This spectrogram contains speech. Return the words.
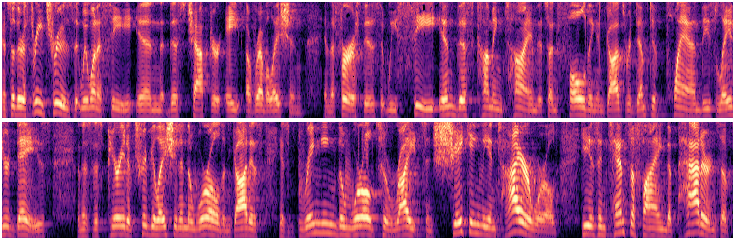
And so there are three truths that we want to see in this chapter 8 of Revelation. And the first is that we see in this coming time that's unfolding in God's redemptive plan, these later days, and there's this period of tribulation in the world, and God is, is bringing the world to rights and shaking the entire world. He is intensifying the patterns of,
